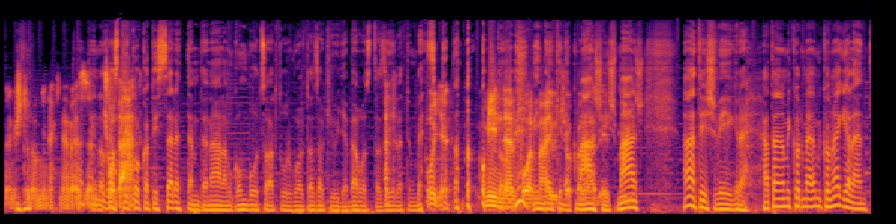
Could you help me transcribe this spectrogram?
nem is tudom, minek nevezzem. Hát én az asztékokat is szerettem, de nálam Gombóc Artur volt az, aki ugye behozta az hát, életünkbe. Ugye, minden formájú Mindenkinek más és más. Hát és végre. Hát amikor, amikor megjelent,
